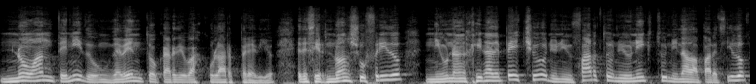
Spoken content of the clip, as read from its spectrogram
no han tenido un evento cardiovascular previo. Es decir, no han sufrido ni una angina de pecho, ni un infarto, ni un ictus, ni nada parecido,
